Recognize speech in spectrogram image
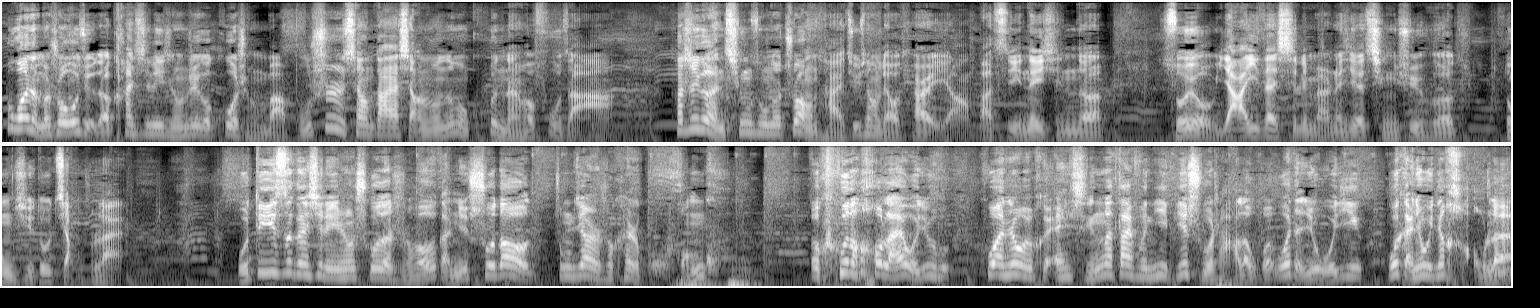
不管怎么说，我觉得看心理医生这个过程吧，不是像大家想象中那么困难和复杂，它是一个很轻松的状态，就像聊天一样，把自己内心的所有压抑在心里面那些情绪和东西都讲出来。我第一次跟心理医生说的时候，我感觉说到中间的时候开始狂哭，我哭到后来我就哭完之后我就说哎行了，大夫你也别说啥了，我我感觉我已经我感觉我已经好了，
